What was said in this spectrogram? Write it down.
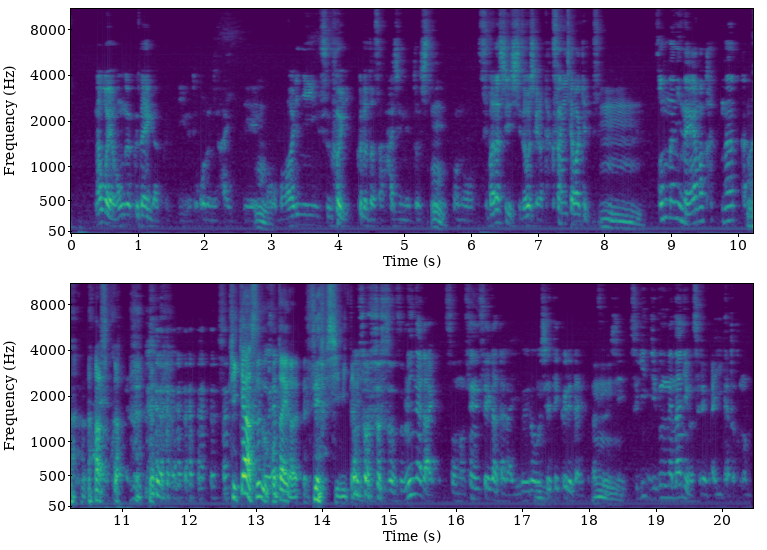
う、名古屋音楽大学ところに入って、うん、周りにすごい黒田さんはじめとして、うん、この素晴らしい指導者がたくさんいたわけですよ。うん、そんなに悩まかなあ、そっか。聞きゃすぐ答えが出るし、みたいな。そうそうそうそう。みんなが、その先生方がいろいろ教えてくれたりとかするし、次自分が何をすればいいかとかも、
